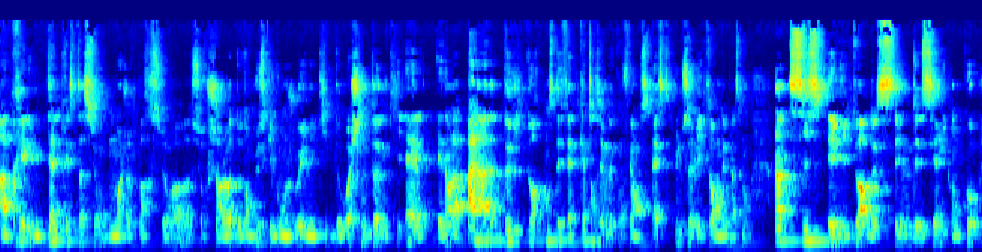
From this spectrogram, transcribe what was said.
après une telle prestation, moi je pars sur euh, sur Charlotte, d'autant plus qu'ils vont jouer une équipe de Washington qui elle est dans la panade, deux victoires, 11 défaites, 14e de conférence Est, une seule victoire en déplacement, 1-6 et une victoire de une série en cours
